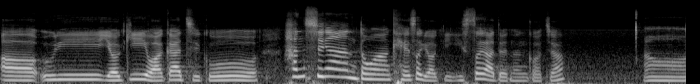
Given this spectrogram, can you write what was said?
어, 우리 여기 와가지고 한 시간 동안 계속 여기 있어야 되는 거죠? 어,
